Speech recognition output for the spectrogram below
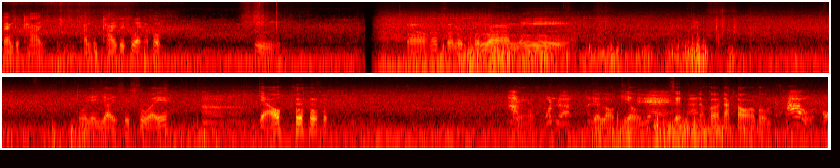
แต้มสุดท้าย คันสุดท้ายสวยๆครับผม อืม เอาครับสรุปผลงานนี่ตัวใใหญ่ๆ สวยอ่าๆแจ๋วอ้าวนี่ครับคนเหรอเดี๋ยวรอเกี่ยวเสร็จแล้วก็ดักต่อครับผม เข้าโอ้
